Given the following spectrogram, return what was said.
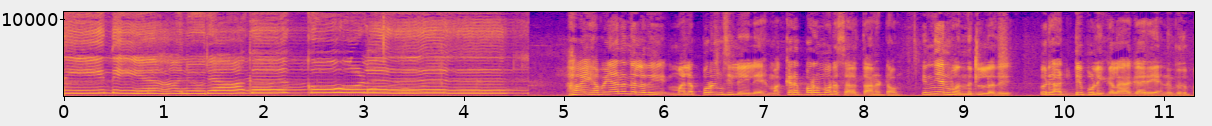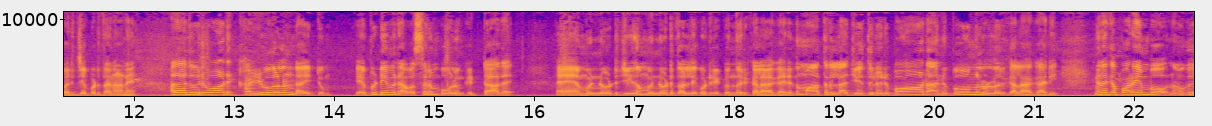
നീന്തിയ അനുരാഗ ഹായ് അപ്പോൾ ഞാനെന്നുള്ളത് മലപ്പുറം ജില്ലയിലെ മക്കരപ്പുറം പറഞ്ഞ സ്ഥലത്താണ് കേട്ടോ ഇന്ന് ഞാൻ വന്നിട്ടുള്ളത് ഒരു അടിപൊളി കലാകാരിയെ എനിക്കത് പരിചയപ്പെടുത്താനാണ്. അതായത് ഒരുപാട് കഴിവുകൾ ഉണ്ടായിട്ടും എവിടെയും ഒരു അവസരം പോലും കിട്ടാതെ മുന്നോട്ട് ജീവിതം മുന്നോട്ട് തള്ളിക്കൊണ്ടിരിക്കുന്ന ഒരു കലാകാരി. അത് മാത്രമല്ല ജീവിതത്തിൽ ഒരുപാട് അനുഭവങ്ങളുള്ള ഒരു കലാകാരി. ഇങ്ങനെയൊക്കെ പറയുമ്പോൾ നമുക്ക്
